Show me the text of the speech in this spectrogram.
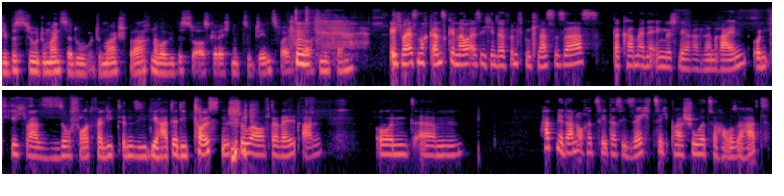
wie bist du, du meinst ja, du, du magst Sprachen, aber wie bist du ausgerechnet zu den zwei Sprachen gekommen? Ich weiß noch ganz genau, als ich in der fünften Klasse saß, da kam eine Englischlehrerin rein und ich war sofort verliebt in sie. Die hatte die tollsten Schuhe auf der Welt an und ähm, hat mir dann auch erzählt, dass sie 60 Paar Schuhe zu Hause hat.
